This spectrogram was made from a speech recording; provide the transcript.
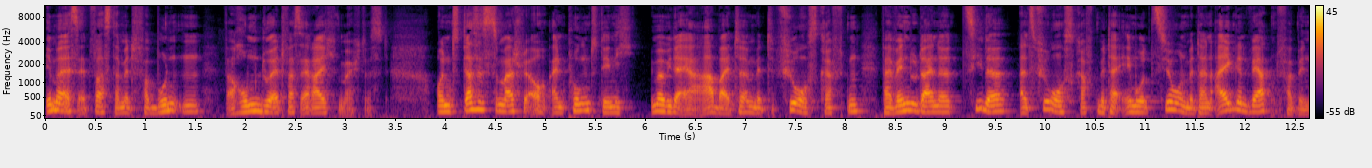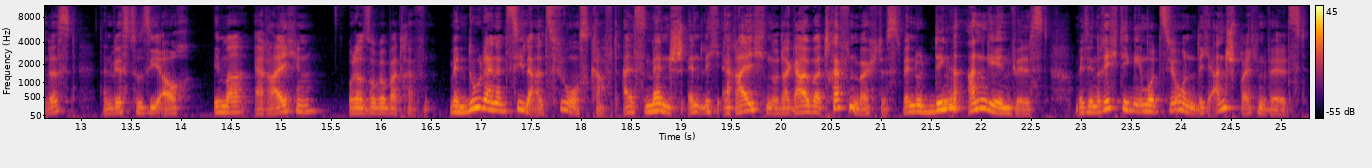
Immer ist etwas damit verbunden, warum du etwas erreichen möchtest. Und das ist zum Beispiel auch ein Punkt, den ich immer wieder erarbeite mit Führungskräften, weil wenn du deine Ziele als Führungskraft mit der Emotion, mit deinen eigenen Werten verbindest, dann wirst du sie auch immer erreichen oder sogar übertreffen. Wenn du deine Ziele als Führungskraft, als Mensch endlich erreichen oder gar übertreffen möchtest, wenn du Dinge angehen willst, mit den richtigen Emotionen dich ansprechen willst,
